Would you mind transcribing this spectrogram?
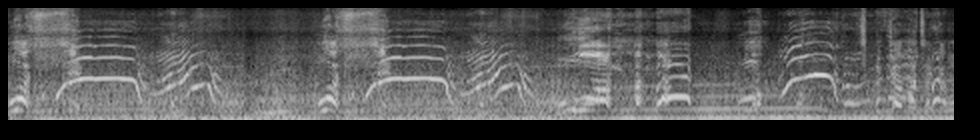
우와, 씨! 우와, 씨! 우와! 우와! 잠깐만, 잠깐만, 잠깐만.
